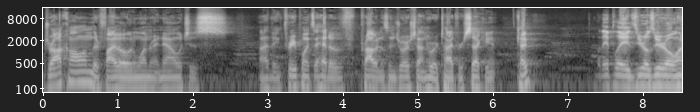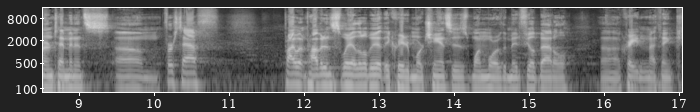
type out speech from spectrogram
draw column. They're 5 0 1 right now, which is, I think, three points ahead of Providence and Georgetown, who are tied for second. Okay. But they played 0 0, 110 minutes. Um, first half probably went Providence's way a little bit. They created more chances, won more of the midfield battle. Uh, Creighton, I think,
